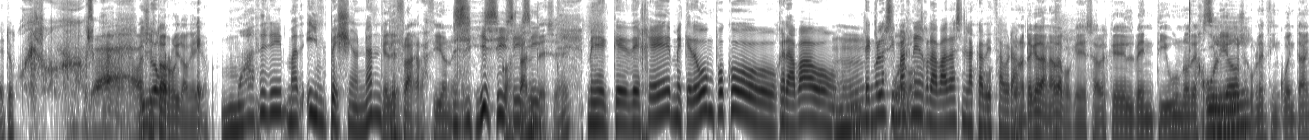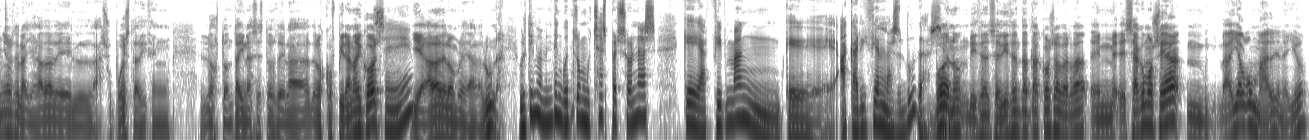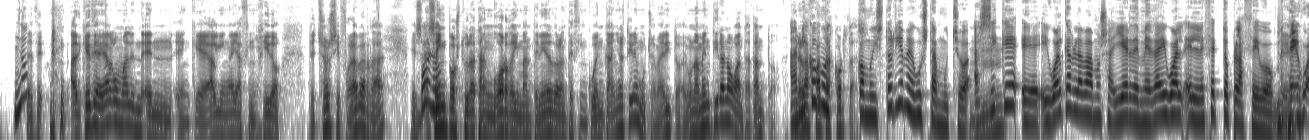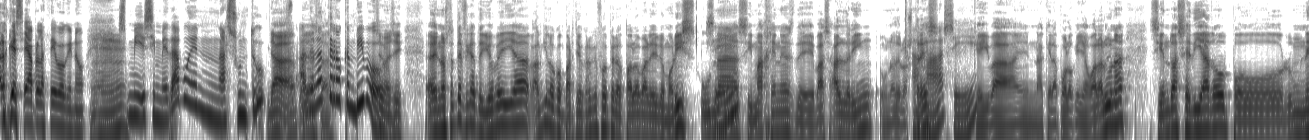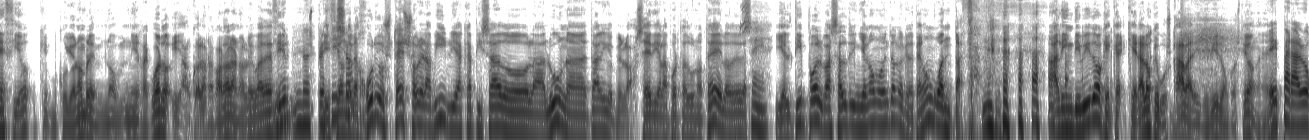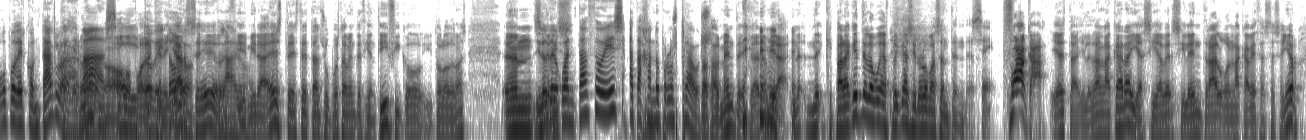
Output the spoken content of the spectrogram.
Has visto ruido aquello. Eh, madre, madre, impresionante. Qué deflagraciones. Sí, sí, sí, sí. ¿eh? Me que dejé, me quedó un poco grabado. Tengo las imágenes grabadas en la cabeza ahora. no te queda nada porque sabes que el 21 de julio se cumplen 50 años de la llegada de la supuesta, dicen los tontainas estos de, la, de los conspiranoicos, llegada del hombre a la luna. Últimamente encuentro muchas personas que afirman que acarician las dudas. Bueno, dicen, se dicen tantas cosas, ¿verdad? sea como sea, mm, ¿hay algún mal en ello? No. ¿hay algo mal en, que alguien haya fingido? De hecho, si fuera verdad, esa, impostura tan gorda y mantenida durante 50 años tiene mucho mérito. ¿eh? Una mentira no aguanta tanto. A mí como, como, historia me gusta mucho. Así que, eh, igual que hablábamos ayer de me da igual el efecto placebo, igual que sea placebo que no. si, me da buen asunto, ya, pues adelante rock en vivo. Sí, sí. Eh, no obstante, fíjate, yo veía, alguien lo compartió, creo que fue pero Pablo Valerio Morís, unas imágenes de Bas Aldrin, uno de los tres, que iba en aquel Apolo que llegó a la Luna, siendo asediado por un necio, que, cuyo nombre no, ni recuerdo, y aunque lo recordara no lo iba a decir, no es preciso. diciéndole, jure usted sobre la Biblia que ha pisado la Luna, tal, y lo asedia a la puerta de un hotel. Y el tipo, el Bas Aldrin, llega un momento en el que le pega un guantazo al individuo, que, que, era lo que buscaba el individuo en cuestión. ¿eh? Eh, para luego poder contarlo, además. No, poder querellarse, decir, mira, este, este tan supuestamente científico y todo lo demás. Em, lo del guantazo es atajando por los praos. Totalmente. Mira, ¿para qué te lo voy a explicar si no lo vas a entender? Sí. ¡Fuaca! Y ya está. Y le dan la cara y así a ver si le entra algo en la cabeza a este señor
